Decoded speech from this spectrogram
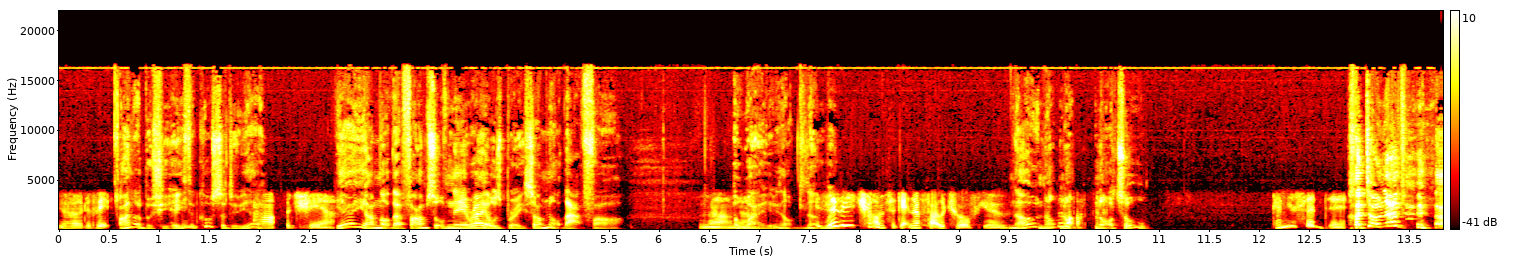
You heard of it? I know Bushey Heath, of course I do. Yeah, Hertfordshire. yeah, yeah. I'm not that far. I'm sort of near Aylesbury, so I'm not that far No, no. away. You're Not, not, Is there any chance of getting a photo of you? no, not not not at all. Can you send it? I don't know.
